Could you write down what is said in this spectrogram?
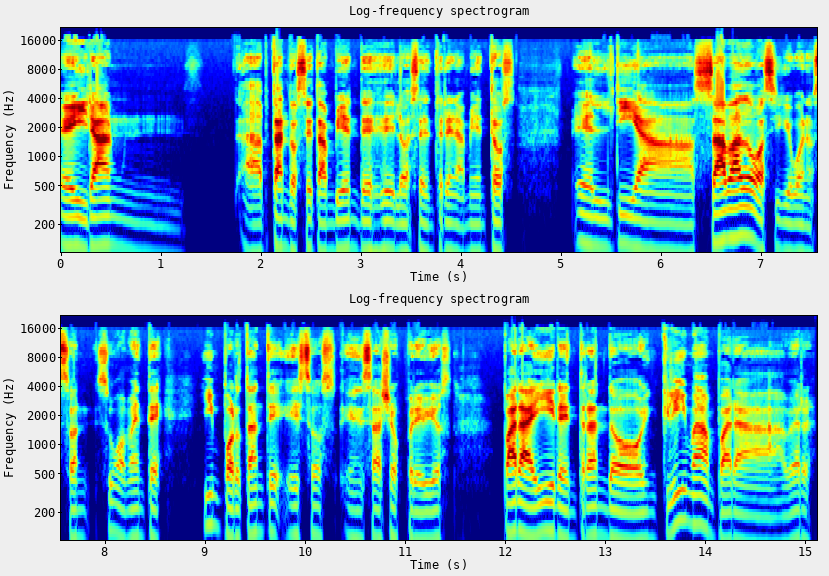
e irán adaptándose también desde los entrenamientos el día sábado. Así que bueno son sumamente importantes esos ensayos previos para ir entrando en clima para ver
